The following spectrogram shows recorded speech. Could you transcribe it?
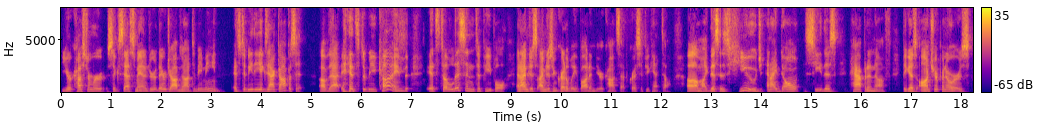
your customer success manager, their job's not to be mean. It's to be the exact opposite of that. It's to be kind. It's to listen to people. And I'm just I'm just incredibly bought into your concept, Chris, if you can't tell. Um, like this is huge. And I don't see this happen enough because entrepreneurs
